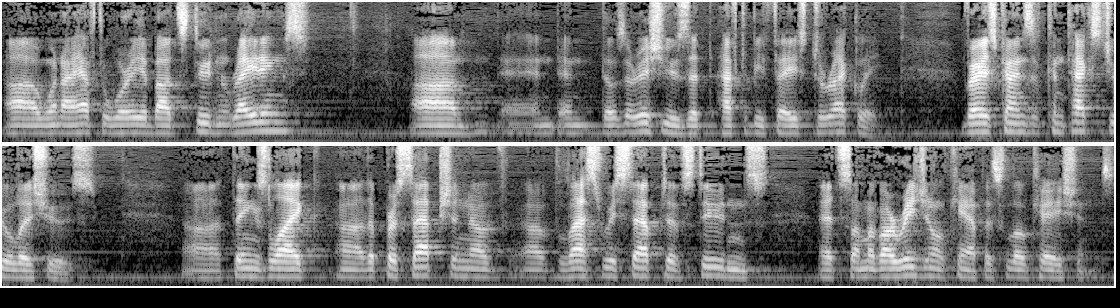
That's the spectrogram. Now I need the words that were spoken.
uh, when I have to worry about student ratings, um, and, and those are issues that have to be faced directly. Various kinds of contextual issues, uh, things like uh, the perception of, of less receptive students at some of our regional campus locations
